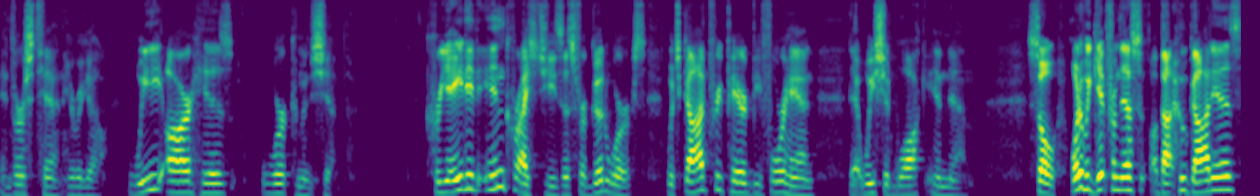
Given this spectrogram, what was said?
In verse 10, here we go. We are his workmanship, created in Christ Jesus for good works, which God prepared beforehand that we should walk in them. So, what do we get from this about who God is?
